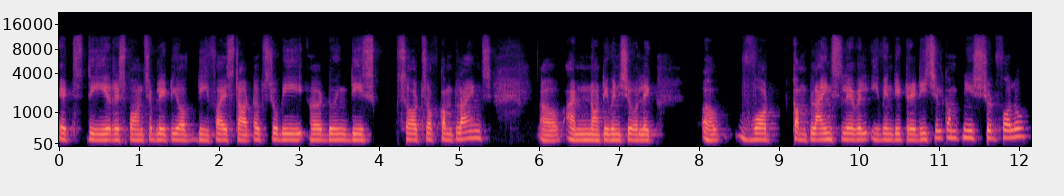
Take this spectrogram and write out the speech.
it's the responsibility of defi startups to be uh, doing these sorts of compliance. Uh, i'm not even sure like uh, what compliance level even the traditional companies should follow.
